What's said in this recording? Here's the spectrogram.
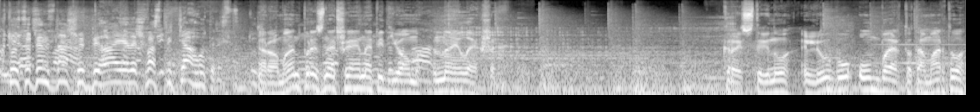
Хтось один з нас відбігає, лиш вас підтягуватись. Роман призначає на підйом найлегших. Кристину, Любу, Умберто та Марту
